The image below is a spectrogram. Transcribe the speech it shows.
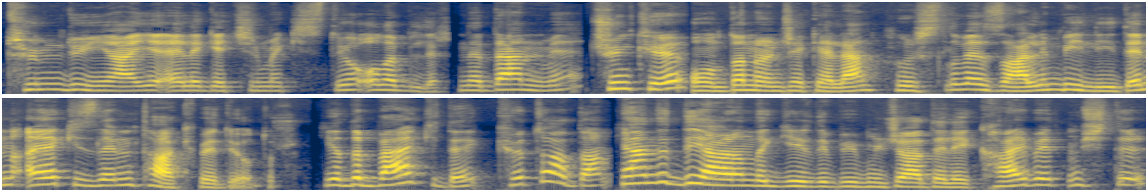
tüm dünyayı ele geçirmek istiyor olabilir. Neden mi? Çünkü ondan önce gelen hırslı ve zalim bir liderin ayak izlerini takip ediyordur. Ya da belki de kötü adam kendi diyarında girdiği bir mücadeleyi kaybetmiştir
